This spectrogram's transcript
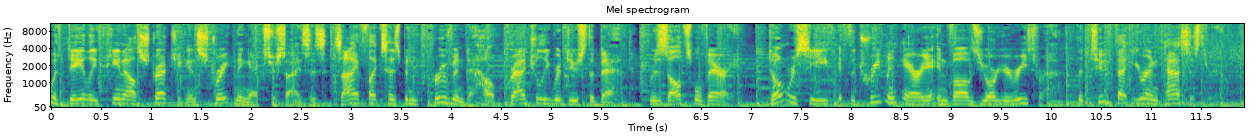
with daily penile stretching and straightening exercises, Xiaflex has been proven to help gradually reduce the bend. Results will vary. Don't receive if the treatment area involves your urethra, the tooth that urine passes through,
